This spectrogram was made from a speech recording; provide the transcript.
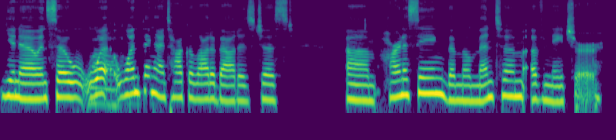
You know, and so wow. what one thing I talk a lot about is just um, harnessing the momentum of nature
